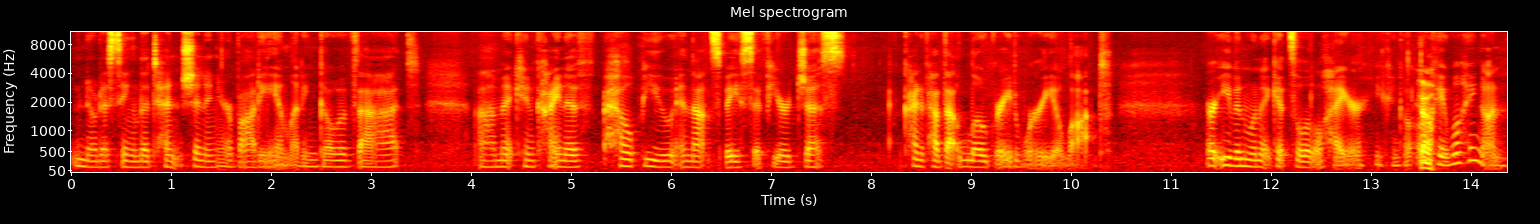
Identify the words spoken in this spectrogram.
noticing the tension in your body and letting go of that um, it can kind of help you in that space if you're just kind of have that low grade worry a lot or even when it gets a little higher you can go Yeah. okay well hang on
